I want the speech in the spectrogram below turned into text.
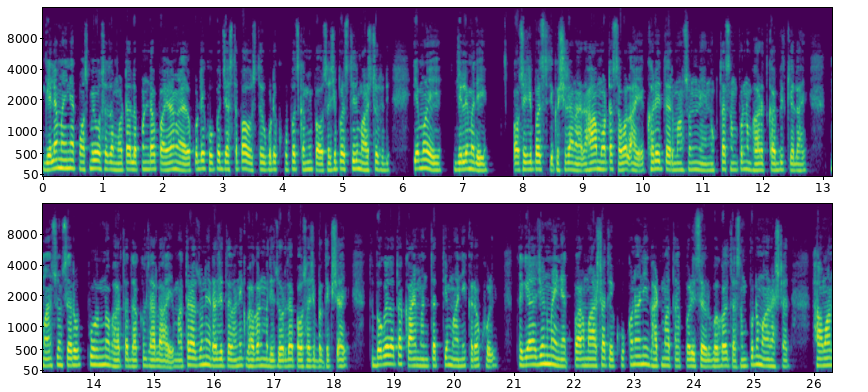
गेल्या महिन्यात मोसमी पावसाचा मोठा लपंडाव पाहायला मिळाला. कुठे खूपच जास्त पाऊस तर कुठे खूपच कमी पावसाची परिस्थिती महाराष्ट्रात होती. यामुळे जुलैमध्ये पावसाची परिस्थिती कशी राहणार? हा मोठा सवाल आहे. खरे तर मान्सूनने नुकता संपूर्ण भारत काबीज केला आहे. मान्सून सर्व पूर्ण भारतात दाखल झाला आहे. मात्र अजूनही राज्यातील अनेक भागांमध्ये जोरदार पावसाची प्रतीक्षा आहे. तर बघत आता काय म्हणतात ते माणिकराव खोळे. तर गेल्या जून महिन्यात पा महाराष्ट्रातील कोकण आणि घाटमाता परिसर वगळता संपूर्ण महाराष्ट्रात हवामान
